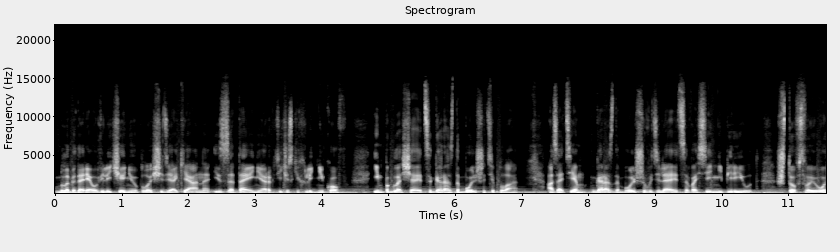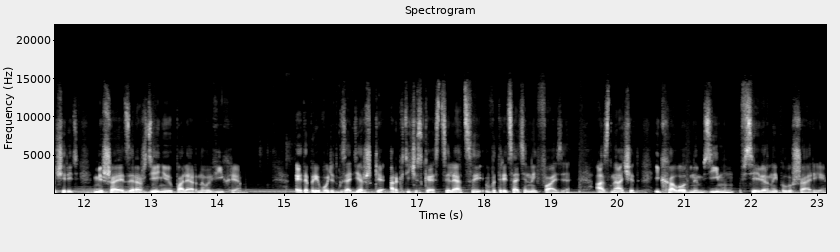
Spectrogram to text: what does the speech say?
Благодаря увеличению площади океана из-за таяния арктических ледников, им поглощается гораздо больше тепла, а затем гораздо больше выделяется в осенний период, что в свою очередь мешает зарождению полярного вихря. Это приводит к задержке арктической осцилляции в отрицательной фазе, а значит и к холодным зимам в северной полушарии.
